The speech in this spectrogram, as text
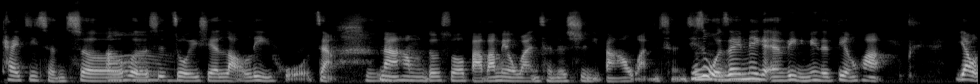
开计程车，或者是做一些劳力活这样。那他们都说爸爸没有完成的事，你帮他完成。其实我在那个 MV 里面的电话要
